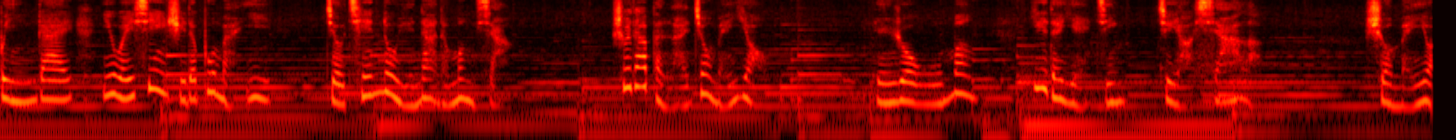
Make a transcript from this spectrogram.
不应该因为现实的不满意，就迁怒于那的梦想，说它本来就没有。人若无梦，夜的眼睛就要瞎了。说没有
